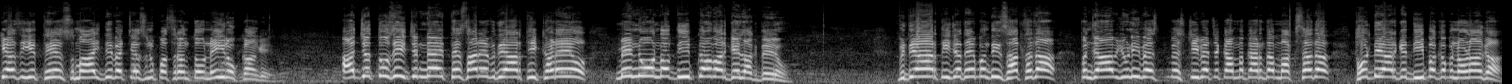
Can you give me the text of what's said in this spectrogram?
ਕਿ ਅਸੀਂ ਇੱਥੇ ਸਮਾਜ ਦੇ ਵਿੱਚ ਇਸ ਨੂੰ ਪਸਰਨ ਤੋਂ ਨਹੀਂ ਰੋਕਾਂਗੇ। ਅੱਜ ਤੁਸੀਂ ਜਿੰਨੇ ਇੱਥੇ ਸਾਰੇ ਵਿਦਿਆਰਥੀ ਖੜੇ ਹੋ, ਮੈਨੂੰ ਉਹਨਾਂ ਦੀਪਕਾਂ ਵਰਗੇ ਲੱਗਦੇ ਹੋ। ਵਿਦਿਆਰਥੀ ਜਥੇਬੰਦੀ ਸੱਥ ਦਾ, ਪੰਜਾਬ ਯੂਨੀਵਰਸਿਟੀ ਵਿੱਚ ਕੰਮ ਕਰਨ ਦਾ ਮਕਸਦ ਤੁਹਾਡੇ ਵਰਗੇ ਦੀਪਕ ਬਣਾਉਣਾਗਾ,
